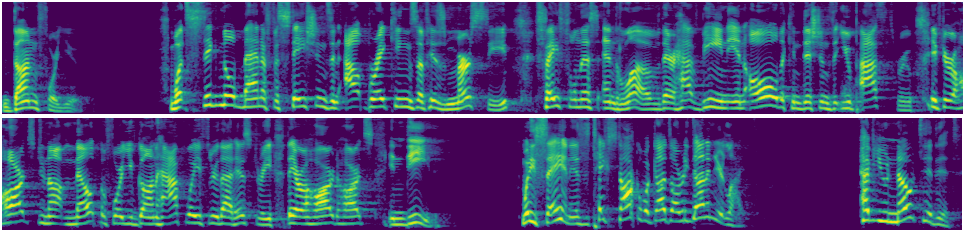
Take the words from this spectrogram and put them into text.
done for you what signal manifestations and outbreakings of his mercy, faithfulness, and love there have been in all the conditions that you pass through. If your hearts do not melt before you've gone halfway through that history, they are hard hearts indeed. What he's saying is take stock of what God's already done in your life. Have you noted it?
